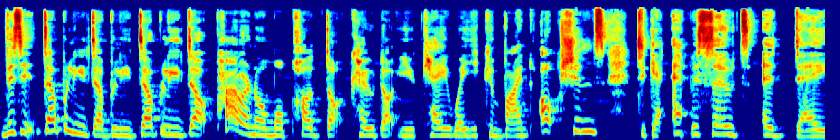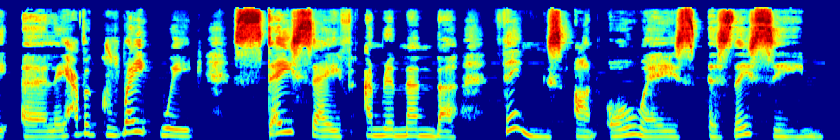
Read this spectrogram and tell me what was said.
visit www.paranormalpod.co.uk where you can find options to get episodes a day early. Have a great week, stay safe, and remember, things aren't always as they seem.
